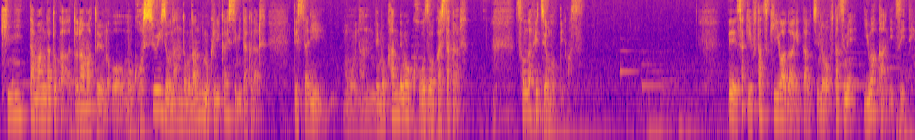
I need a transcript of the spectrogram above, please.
気に入った漫画とかドラマというのをもう5週以上何度も何度も繰り返して見たくなる。でしたりもう何でもかんでも構造化したくなる。そんなフェチを持っています。でさっき2つキーワードを挙げたうちの2つ目違和感について。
